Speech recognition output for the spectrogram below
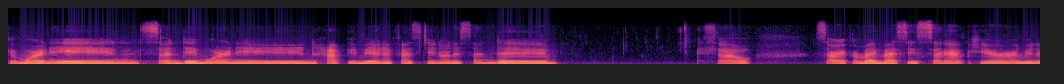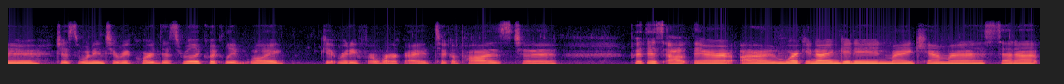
Good morning, Sunday morning. Happy manifesting on a Sunday. So, sorry for my messy setup here. I'm gonna just wanting to record this really quickly while I get ready for work. I took a pause to put this out there. I'm working on getting my camera set up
